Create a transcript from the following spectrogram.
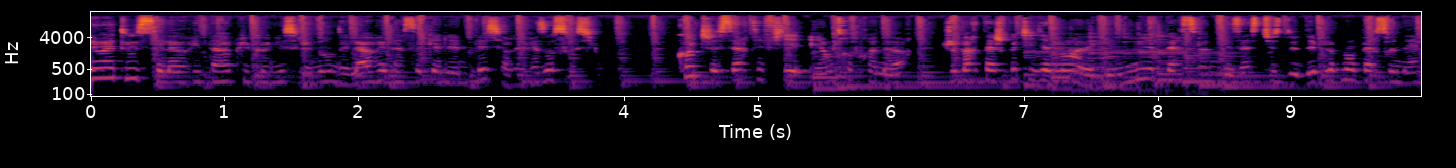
Hello à tous, c'est Laurita, plus connue sous le nom de Laurita Socaliente sur les réseaux sociaux. Coach certifié et entrepreneur, je partage quotidiennement avec des milliers de personnes des astuces de développement personnel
